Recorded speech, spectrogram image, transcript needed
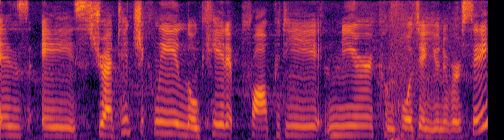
is a strategically located property near Concordia University.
